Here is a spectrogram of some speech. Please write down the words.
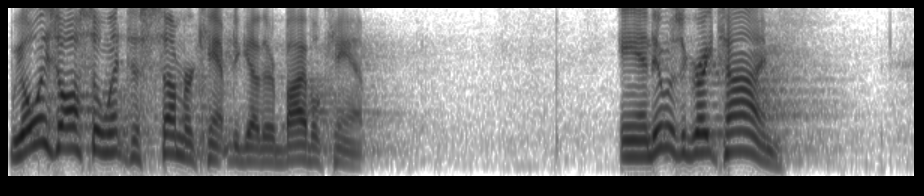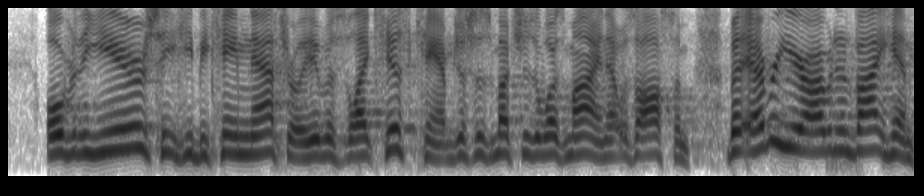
We always also went to summer camp together, Bible camp. And it was a great time. Over the years, he, he became natural. It was like his camp just as much as it was mine. That was awesome. But every year I would invite him.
